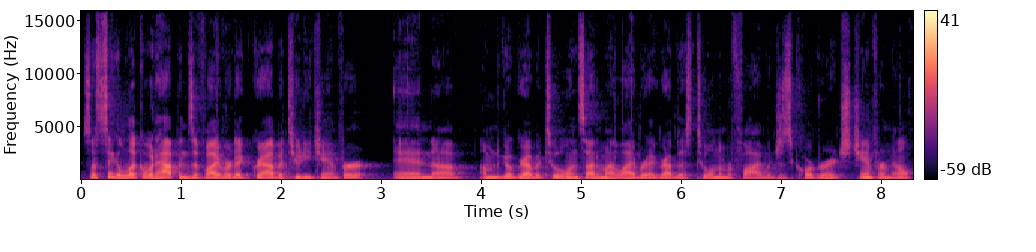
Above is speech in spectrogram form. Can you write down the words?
So let's take a look at what happens if I were to grab a 2D chamfer, and uh, I'm going to go grab a tool inside of my library. I grab this tool number five, which is a quarter inch chamfer mill.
